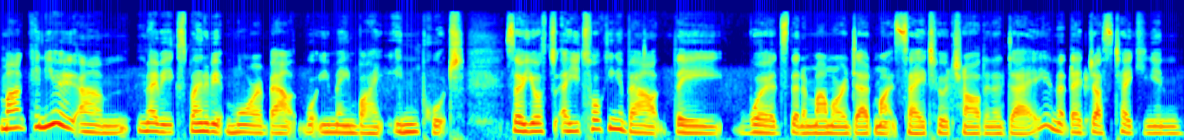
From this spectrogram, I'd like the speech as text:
Mark, can you um, maybe explain a bit more about what you mean by input? So, you're, are you talking about the words that a mum or a dad might say to a child in a day, and that they're just taking in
